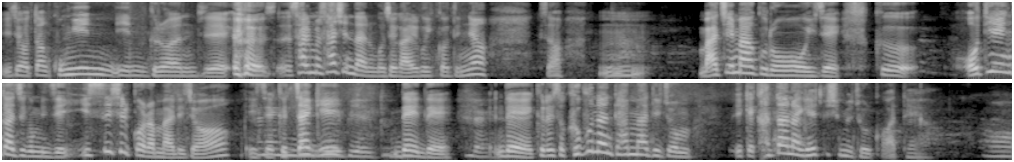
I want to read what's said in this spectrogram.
이제 어떤 공인인 그런 이제 삶을 사신다는 거 제가 알고 있거든요. 그래서 음 마지막으로 이제 그 어디엔가 지금 이제 있으실 거란 말이죠. 이제 그 하나님 짝이 예비해둔. 네, 네. 네. 네. 그래서 그분한테 한마디 좀 이렇게 간단하게 해 주시면 좋을 것 같아요. 어,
